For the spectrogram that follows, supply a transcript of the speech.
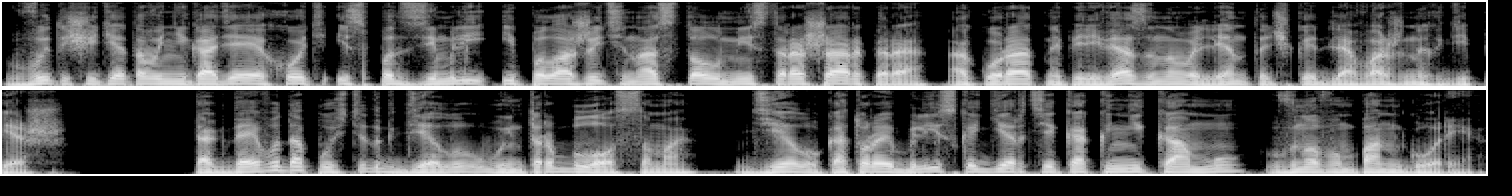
вытащить этого негодяя хоть из-под земли и положить на стол мистера Шарпера, аккуратно перевязанного ленточкой для важных депеш. Тогда его допустят к делу Уинтер Блоссома, делу, которое близко Герти как никому в Новом Бангоре.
